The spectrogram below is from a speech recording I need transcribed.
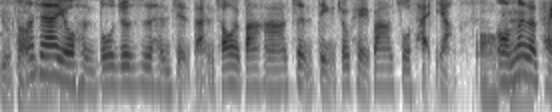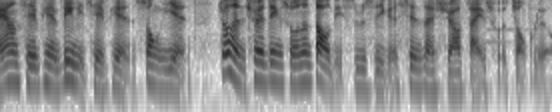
有道理。那现在有很多就是很简单，稍微帮他镇定，就可以帮他做采样。哦，哦，那个采样切片、病理切片送验，就很确定说那到底是不是一个现在需要摘除的肿瘤。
